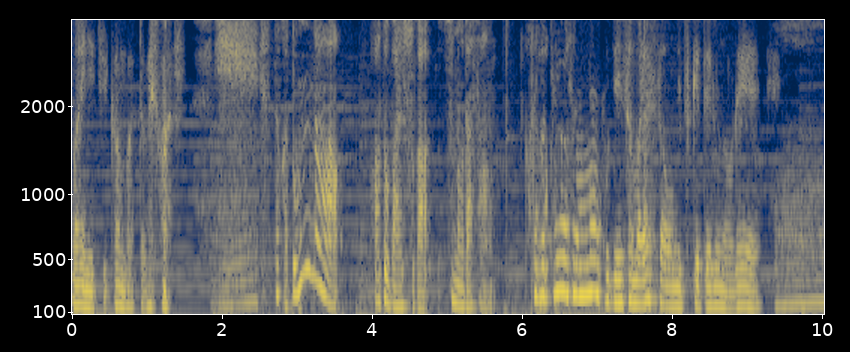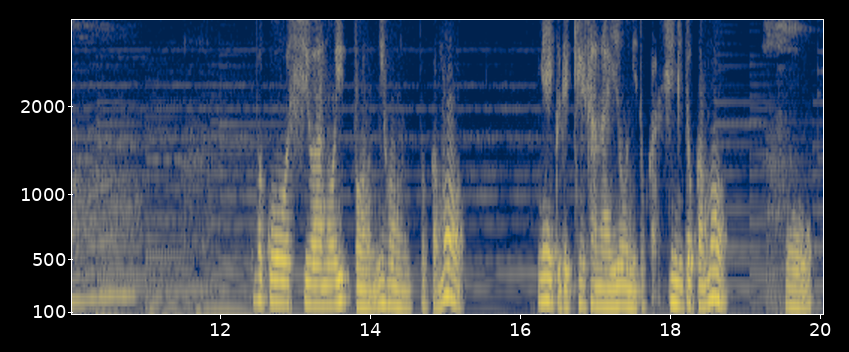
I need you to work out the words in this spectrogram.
毎日頑張っております。へえ、なんかどんなアドバイスが角田さんから？は松村さんも個人様らしさを見つけてるので、おーやっぱこう、シワの1本、2本とかも、メイクで消さないようにとか、シミとかも、こう、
